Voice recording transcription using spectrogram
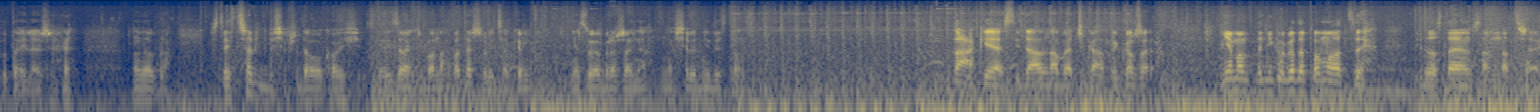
Tutaj leży. No dobra. Z tej strzelby by się przydało kogoś tutaj zranić, bo ona chyba też robi całkiem niezłe obrażenia na średni dystans. Tak jest, idealna beczka, tylko że nie mam tu nikogo do pomocy i zostałem sam na trzech.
